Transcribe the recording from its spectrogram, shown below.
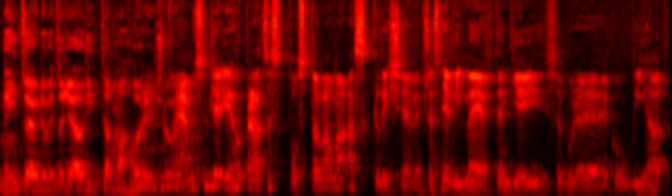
není to, jak kdyby to dělal Lítama hory, že? A já myslím, že jeho práce s postavama a s klišem, my přesně víme, jak ten děj se bude jako ubíhat.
